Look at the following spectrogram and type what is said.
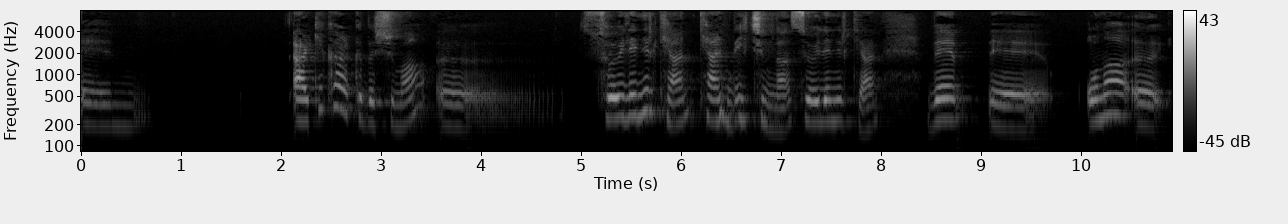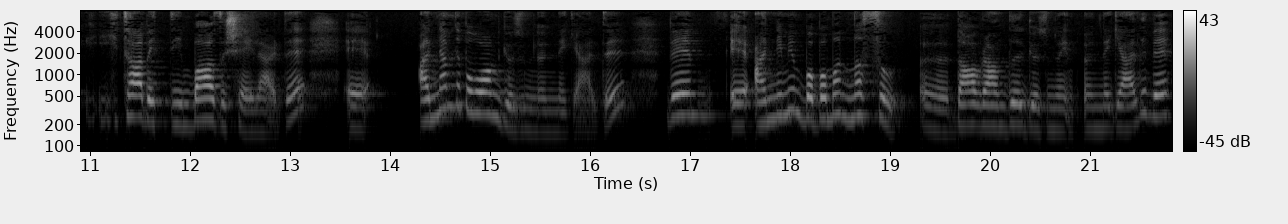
E, erkek arkadaşıma e, söylenirken kendi içimden söylenirken ve e, ona e, hitap ettiğim bazı şeylerde e, annemle babam gözümün önüne geldi ve e, annemin babama nasıl e, davrandığı gözümün önüne geldi ve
